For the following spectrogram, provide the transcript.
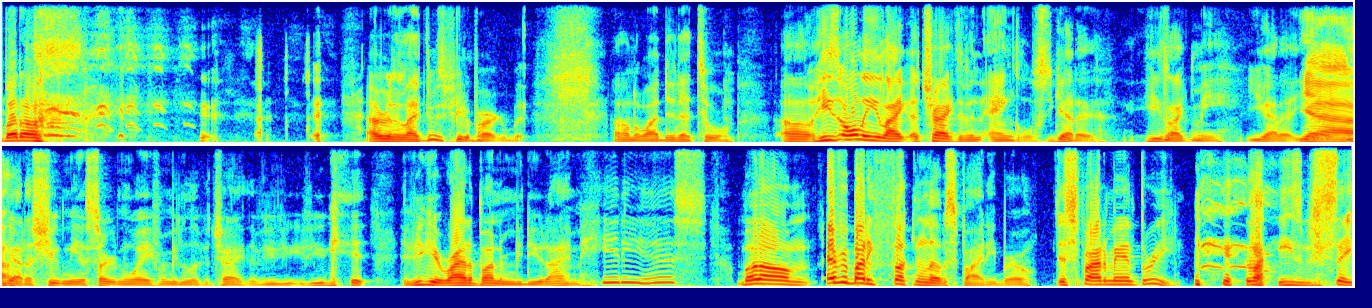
But uh, I really liked him as Peter Parker, but I don't know why I did that to him. Uh, he's only like attractive in angles. You gotta. He's like me. You gotta. You Yeah. Gotta, you gotta shoot me a certain way for me to look attractive. If you, if you get if you get right up under me, dude, I am hideous. But um, everybody fucking loves Spidey, bro. It's Spider Man three. like he's sa-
